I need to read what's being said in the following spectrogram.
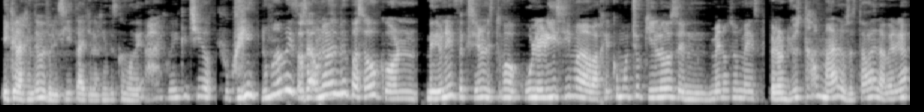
Y que la gente me felicita y que la gente es como de, ay, güey, qué chido. Digo, güey, no mames, o sea, una vez me pasó con, me dio una infección en el estómago culerísima, bajé como 8 kilos en menos de un mes, pero yo estaba mal, o sea, estaba de la verga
